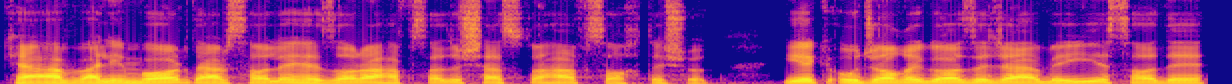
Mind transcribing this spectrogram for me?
که اولین بار در سال 1767 ساخته شد. یک اجاق گاز جعبه‌ای ساده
